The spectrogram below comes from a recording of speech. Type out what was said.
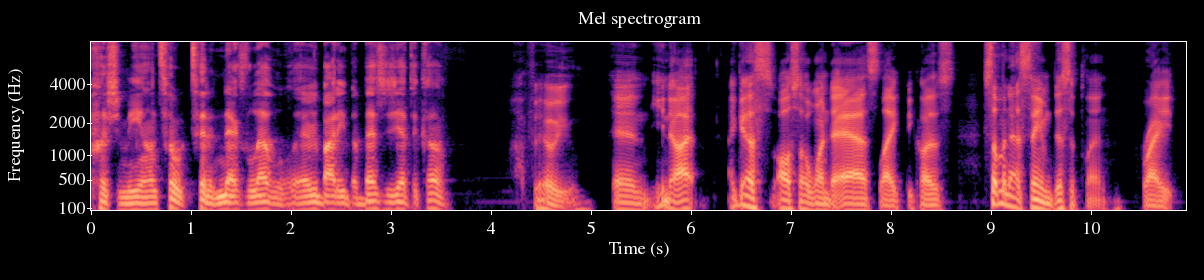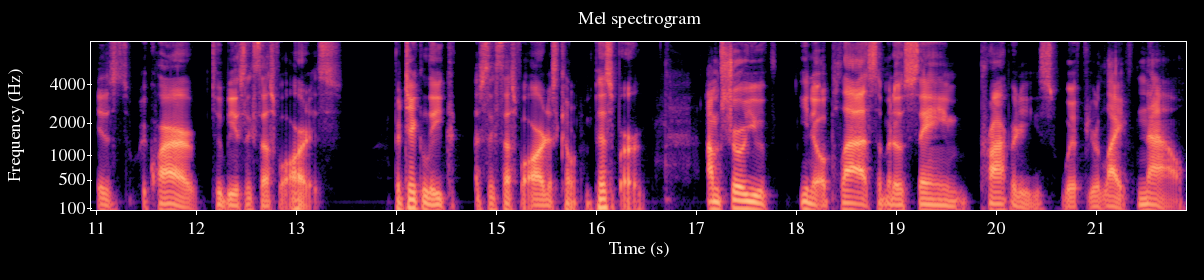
pushing me on to, to the next level. Everybody, the best is yet to come. I feel you, and you know, I I guess also wanted to ask, like, because some of that same discipline, right, is required to be a successful artist, particularly a successful artist coming from Pittsburgh. I'm sure you've you know applied some of those same properties with your life now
